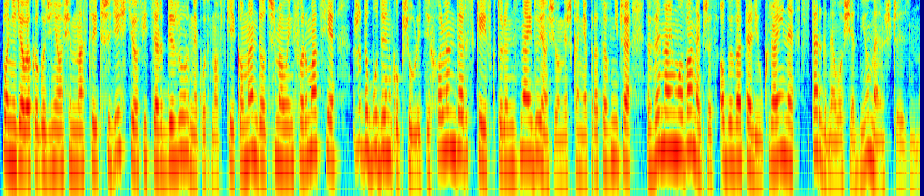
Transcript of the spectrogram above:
W poniedziałek o godzinie 18.30 oficer dyżurny Kutnowskiej Komendy otrzymał informację, że do budynku przy ulicy Holenderskiej, w którym znajdują się mieszkania pracownicze wynajmowane przez obywateli Ukrainy, wtargnęło siedmiu mężczyzn.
